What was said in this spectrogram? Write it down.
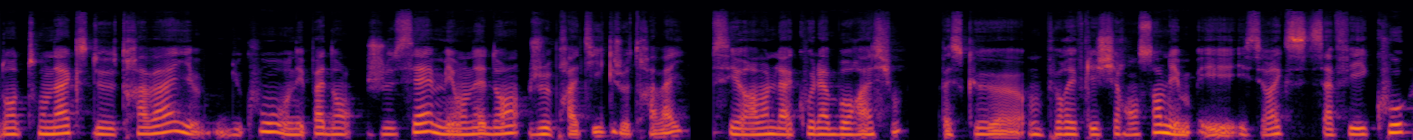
dans ton axe de travail, du coup, on n'est pas dans je sais, mais on est dans je pratique, je travaille. C'est vraiment de la collaboration parce que on peut réfléchir ensemble et, c'est vrai que ça fait écho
